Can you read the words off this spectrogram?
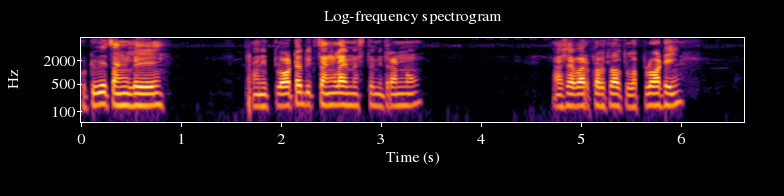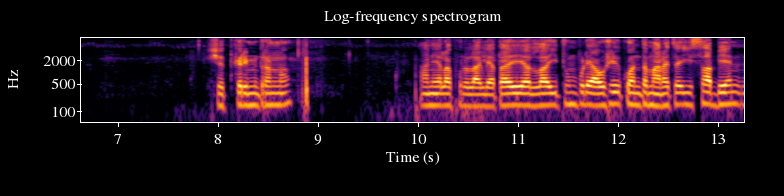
फुटवे चांगले आहे आणि प्लॉट बी चांगला आहे मस्त मित्रांनो. अशा प्रकारचा आपला प्लॉट आहे. शेतकरी मित्रांनो आणि याला फुलं लागले. आता याला इथून पुढे औषध कोणतं मारायचं? इसाबेन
